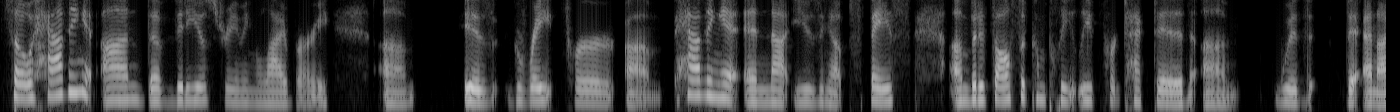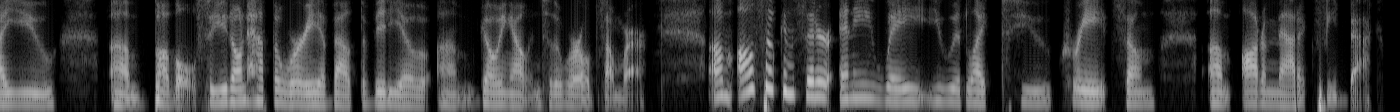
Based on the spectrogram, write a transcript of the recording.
So having it on the video streaming library um, is great for um, having it and not using up space, um, but it's also completely protected um, with the NIU um, bubble. So you don't have to worry about the video um, going out into the world somewhere. Um, also consider any way you would like to create some um, automatic feedback.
